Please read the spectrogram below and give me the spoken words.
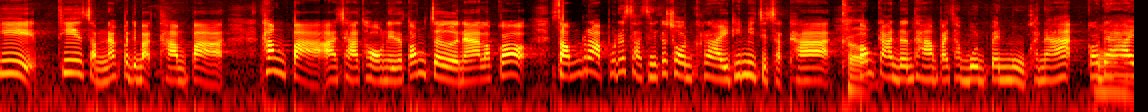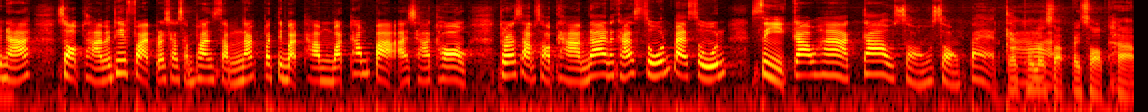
ที่ ที่สำนักปฏิบัติธรรมป่าถ้ำป่าอาชาทองเนี่ยจะต้องเจอนะ แล้วก็สำหรับพุทธศาสนิกชนใครที่มีจิตศรัทธาครับต้องการเดินทางไปทำบุญเป็นหมู่คณะก็อ๋อได้นะ สอบถามไปที่ฝ่ายประชาสัมพันธ์สำนักปฏิบัติธรรมวัดถ้ำป่าอาชาทอง โทรศัพท์สอบถามได้นะคะ 0804959228 ก็ค่ะโทรศัพท์ไปสอบถาม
